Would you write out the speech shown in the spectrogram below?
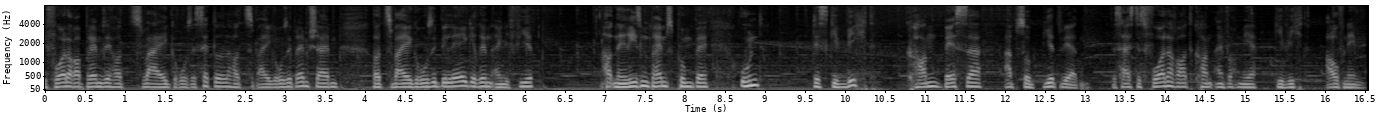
Die Vorderradbremse hat zwei große Sättel, hat zwei große Bremsscheiben, hat zwei große Beläge drin, eigentlich vier, hat eine riesen Bremspumpe und das Gewicht kann besser absorbiert werden. Das heißt, das Vorderrad kann einfach mehr Gewicht aufnehmen.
